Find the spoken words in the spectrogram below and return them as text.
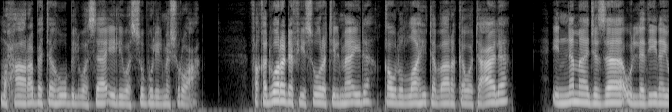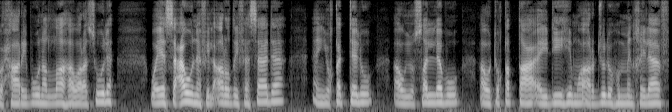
محاربته بالوسائل والسبل المشروعة. فقد ورد في سورة المائدة قول الله تبارك وتعالى إنما جزاء الذين يحاربون الله ورسوله ويسعون في الأرض فسادا أن يقتلوا أو يصلبوا أو تقطع أيديهم وأرجلهم من خلاف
